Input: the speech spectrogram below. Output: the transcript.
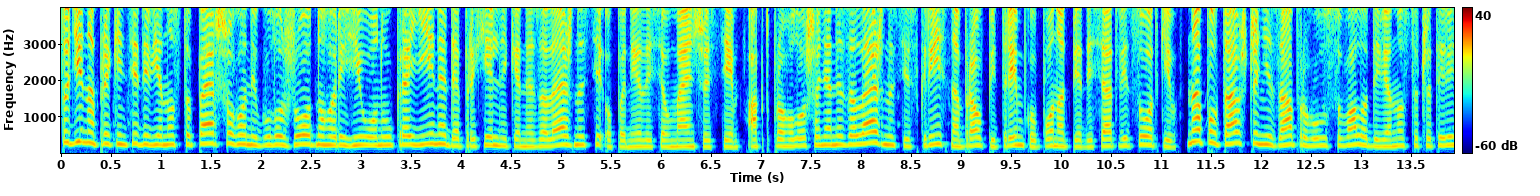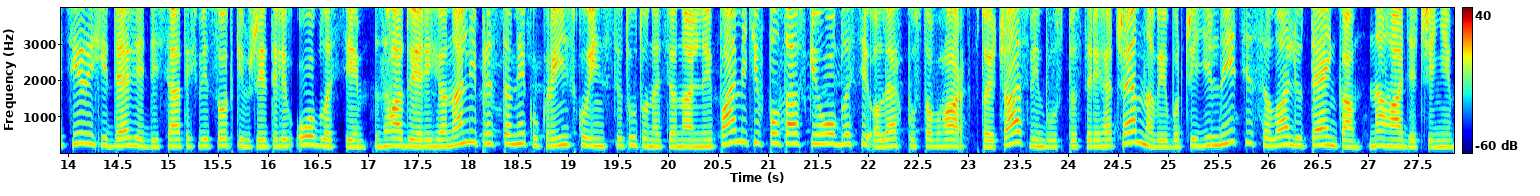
Тоді, наприкінці 91-го, не було жодного регіону України, де прихильники незалежності опинилися в меншості. Акт проголошення незалежності скрізь набрав підтримку понад 50%. На Полтавщині за проголосувало 94,9% жителів області. Згадує регіональний представник Українського інституту національної пам'яті в Полтавській області Олег Пустовгар. В той час він був спостерігачем на виборчій дільниці села Лютенька на Гадячині.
